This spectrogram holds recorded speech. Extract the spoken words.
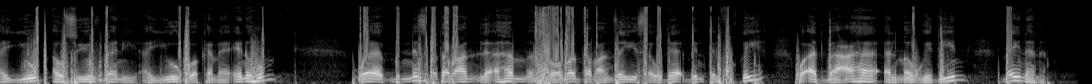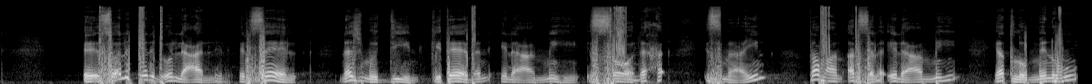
أيوب أو سيوف بني أيوب وكمائنهم. وبالنسبة طبعا لأهم الصعوبات طبعا زي سوداء بنت الفقيه وأتباعها الموجودين بيننا. السؤال الثاني بيقول لي علل إرسال نجم الدين كتابا إلى عمه الصالح إسماعيل. طبعا أرسل إلى عمه يطلب منه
